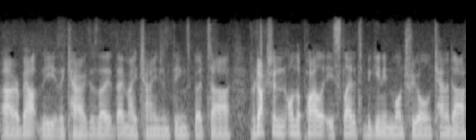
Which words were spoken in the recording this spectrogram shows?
uh, about the, the characters. They they may change and things, but uh, production on the pilot is slated to begin in Montreal and Canada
